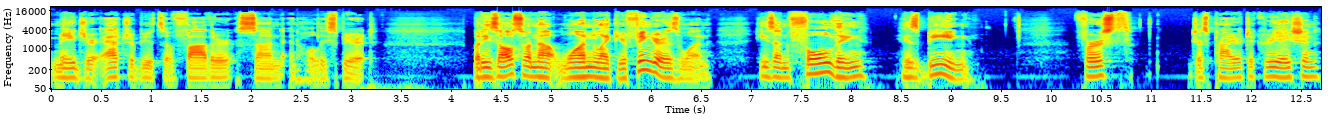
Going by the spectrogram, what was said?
major attributes of Father, Son, and Holy Spirit. But He's also not one like your finger is one. He's unfolding His being. First, just prior to creation,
